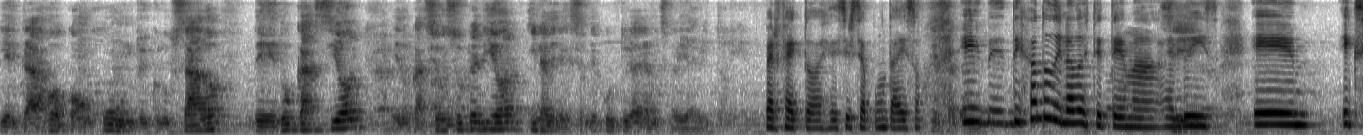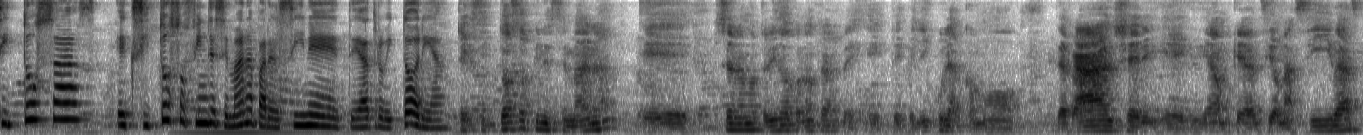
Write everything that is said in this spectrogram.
y el trabajo conjunto y cruzado de educación, educación superior y la Dirección de Cultura de la Municipalidad de Victoria. Perfecto, es decir, se apunta a eso. Eh, dejando de lado este tema, Luis, eh, exitosas exitoso fin de semana para el cine Teatro Victoria. Exitoso fin de semana, eh, ya lo hemos tenido con otras este, películas como The Ranger, eh, digamos que han sido masivas,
